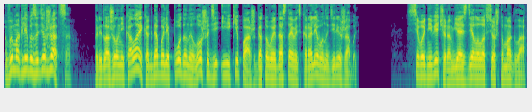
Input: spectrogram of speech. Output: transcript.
«Вы могли бы задержаться», — предложил Николай, когда были поданы лошади и экипаж, готовые доставить королеву на дирижабль. «Сегодня вечером я сделала все, что могла»,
